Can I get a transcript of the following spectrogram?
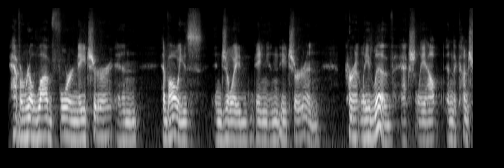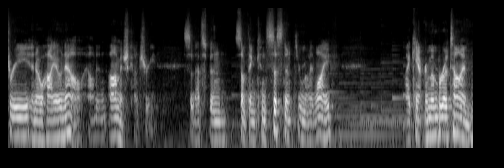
have a real love for nature and have always enjoyed being in nature and currently live actually out in the country in Ohio now, out in Amish country. So that's been something consistent through my life. I can't remember a time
